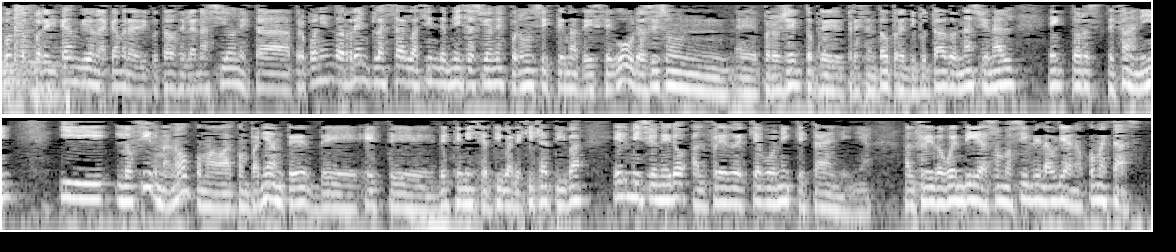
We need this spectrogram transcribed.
Juntos por el Cambio en la Cámara de Diputados de la Nación está proponiendo reemplazar las indemnizaciones por un sistema de seguros. Es un eh, proyecto presentado por el diputado nacional Héctor Stefani y lo firma, ¿no? Como acompañante de este de esta iniciativa legislativa el misionero Alfredo Schiavoni que está en línea. Alfredo, buen día. Somos Silvia Laureano. ¿Cómo estás?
